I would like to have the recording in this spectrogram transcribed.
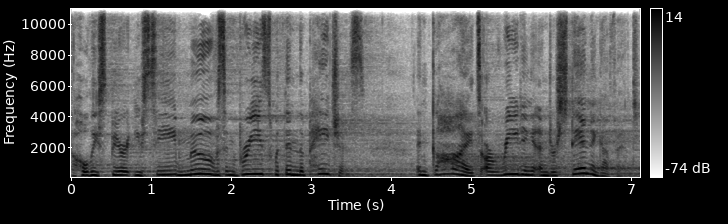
The Holy Spirit, you see, moves and breathes within the pages and guides our reading and understanding of it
